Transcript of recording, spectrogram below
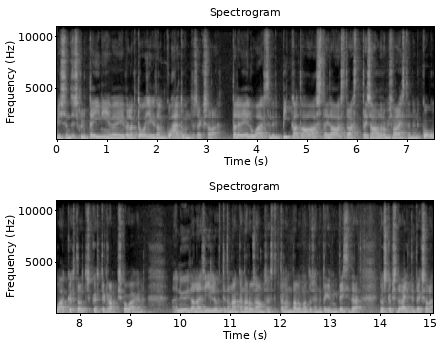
mis on siis gluteeni või, või laktoosiga, tal on kohe tundes, eks ole tal oli eluaeg, seal oli pikalt aastaid, aastaid, aastaid, ta ei saanud aru, mis valesti on, kogu aeg kõht valutas, kõht krappis kogu aeg onju. nüüd alles hiljuti ta on hakanud aru saama sellest, et tal on talumatus onju, tegi mingid testid ära. oskab seda vältida, eks ole.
